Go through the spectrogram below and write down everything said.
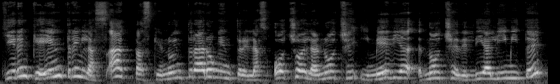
Quieren que entren las actas que no entraron entre las 8 de la noche y media noche del día límite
